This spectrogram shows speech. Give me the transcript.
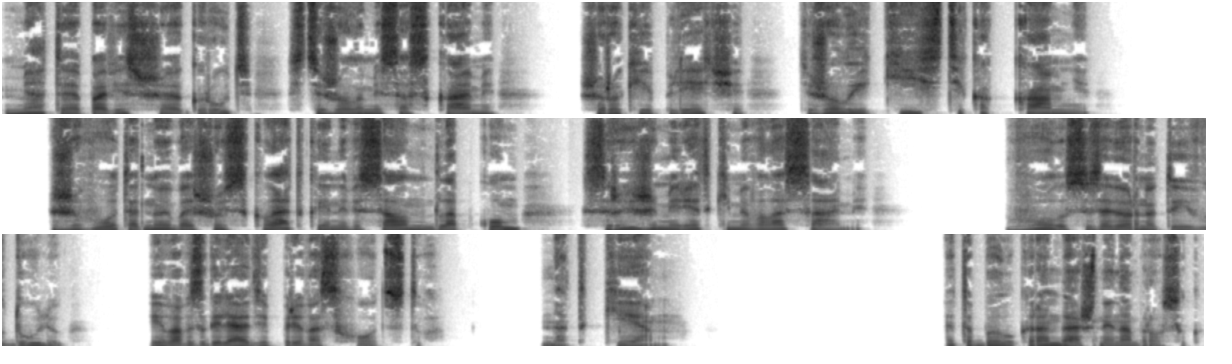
мятая повисшая грудь с тяжелыми сосками — широкие плечи, тяжелые кисти, как камни. Живот одной большой складкой нависал над лобком с рыжими редкими волосами. Волосы, завернутые в дулю, и во взгляде превосходство. Над кем? Это был карандашный набросок.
